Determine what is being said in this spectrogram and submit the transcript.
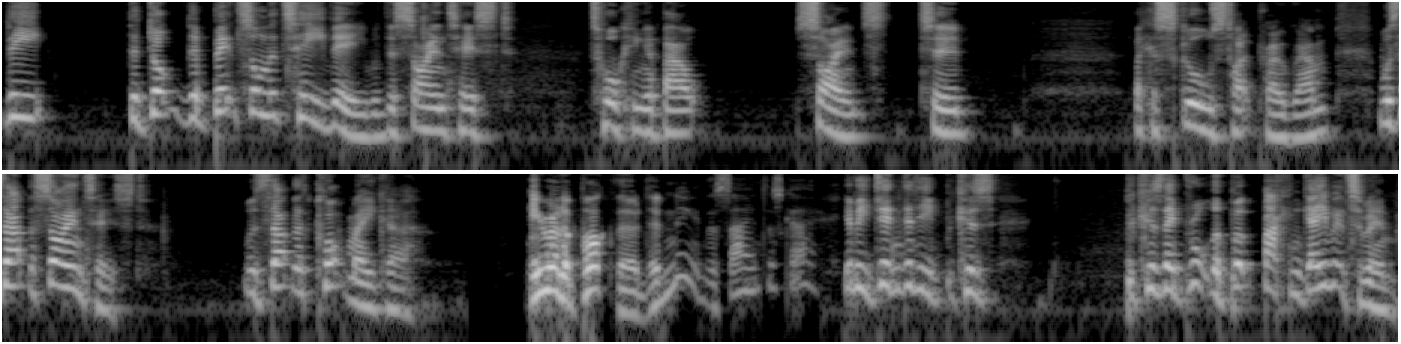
The the doc, the bits on the TV with the scientist talking about science to like a schools type program was that the scientist? Was that the clockmaker? he wrote a book though, didn't he? The scientist guy. Yeah, but he didn't, did he? Because because they brought the book back and gave it to him.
